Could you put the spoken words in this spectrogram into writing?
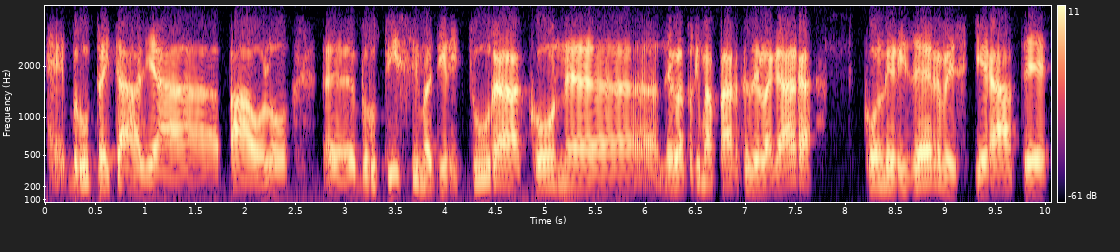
Eh, brutta Italia Paolo, eh, bruttissima addirittura con, eh, nella prima parte della gara con le riserve schierate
